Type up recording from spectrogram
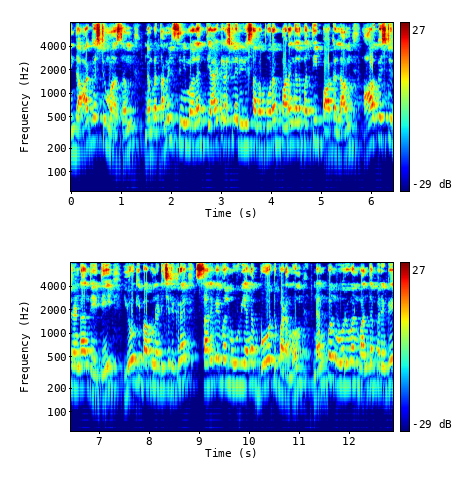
இந்த ஆகஸ்ட் மாதம் நம்ம தமிழ் சினிமாவில் தியேட்டர்ஸில் ரிலீஸ் ஆக போகிற படங்களை பற்றி பார்க்கலாம். ஆகஸ்ட் ரெண்டாம் தேதி யோகி பாபு நடிச்சிருக்கிற சர்வைவல் மூவியான போட் படமும் நண்பன் ஒருவன் வந்த பிறகு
